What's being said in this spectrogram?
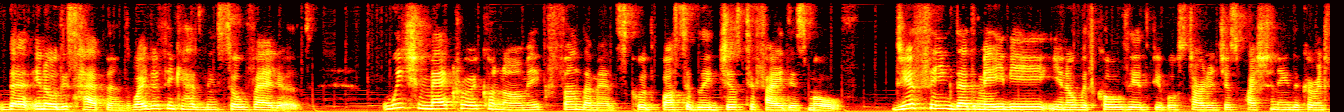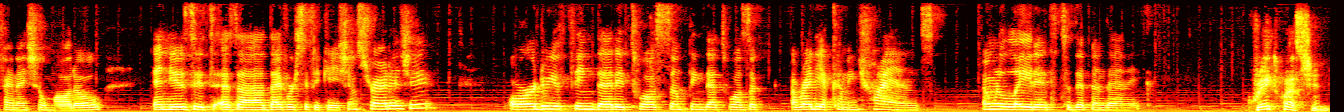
that you know this happened? Why do you think it has been so valued? Which macroeconomic fundamentals could possibly justify this move? Do you think that maybe, you know, with COVID, people started just questioning the current financial model and use it as a diversification strategy? Or do you think that it was something that was a, already a coming trend and related to the pandemic? Great question.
